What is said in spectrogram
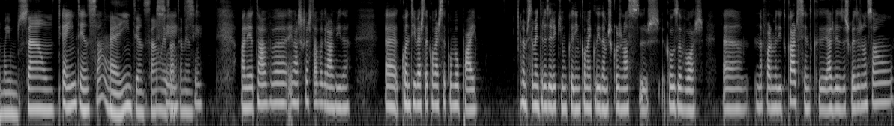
uma emoção, A intenção. a intenção, Sim, exatamente. Sim. Olha, eu estava, eu acho que já estava grávida ah, quando tive esta conversa com o meu pai. Vamos também trazer aqui um bocadinho como é que lidamos com os nossos, com os avós ah, na forma de educar, sendo que às vezes as coisas não são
